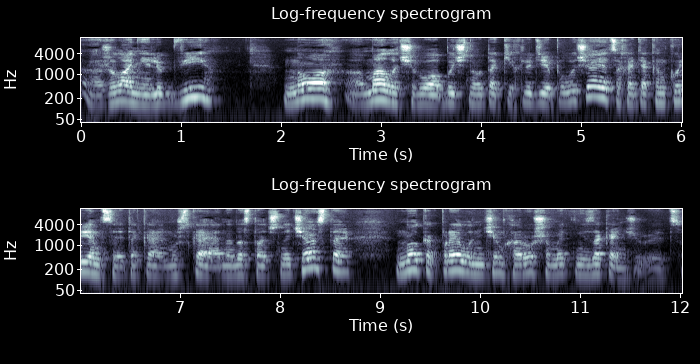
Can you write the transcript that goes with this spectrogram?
э, желание любви, но э, мало чего обычно у таких людей получается, хотя конкуренция такая мужская, она достаточно частая, но, как правило, ничем хорошим это не заканчивается.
